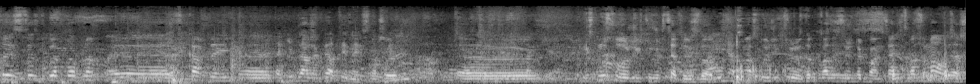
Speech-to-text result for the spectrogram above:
to jest, to jest w ogóle problem e, w każdej e, takiej branży kreatywnej. Znaczy, e, jest mnóstwo ludzi, którzy chce coś zrobić, natomiast ludzi, którzy doprowadzą coś do końca jest bardzo mało. Znaczy,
